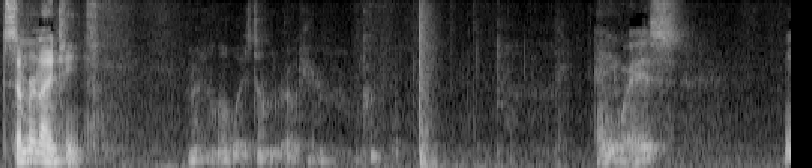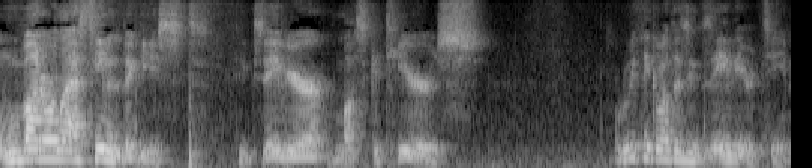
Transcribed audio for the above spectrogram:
December nineteenth. All right, a little ways down the road here. Okay. Anyways, we'll move on to our last team in the Big East, the Xavier Musketeers. What do we think about this Xavier team?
